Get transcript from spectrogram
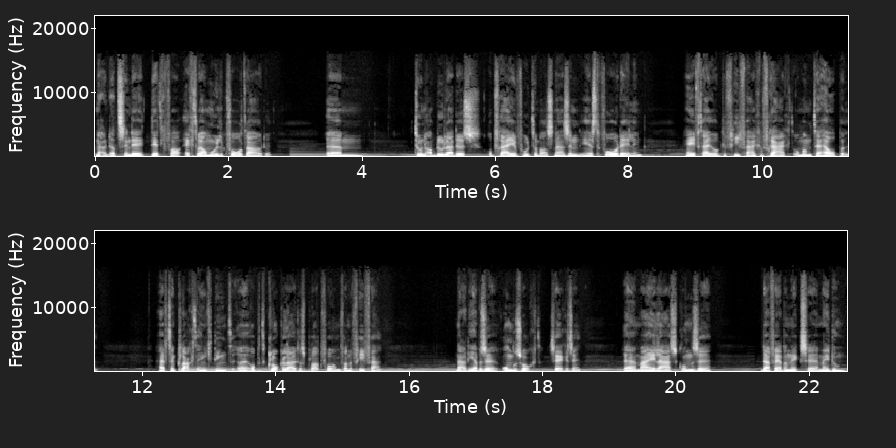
Nou, dat is in dit geval echt wel moeilijk vol te houden. Um, toen Abdullah dus op vrije voeten was na zijn eerste veroordeling, heeft hij ook de FIFA gevraagd om hem te helpen. Hij heeft een klacht ingediend uh, op het klokkenluidersplatform van de FIFA. Nou, die hebben ze onderzocht, zeggen ze. Uh, maar helaas konden ze daar verder niks uh, mee doen.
